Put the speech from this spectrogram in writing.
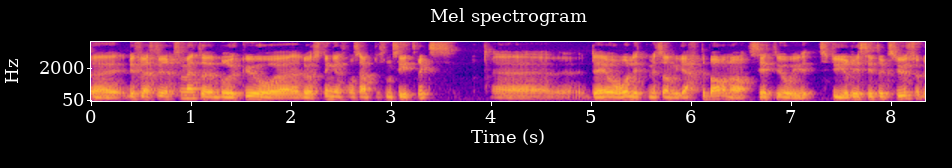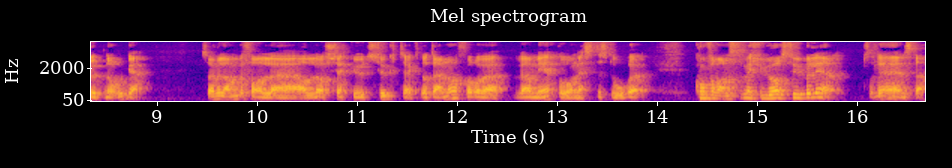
Eh, de fleste virksomheter bruker jo eh, løsninger for som Citrix. Eh, Det er jo også litt med sånn Hjertebarna sitter jo i styret i Citrix gruppe Norge. Så jeg vil anbefale alle å sjekke ut sugtech.no for å være- være med på vår neste store konferanse med 20-årsjubileum. Så det er en sterk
